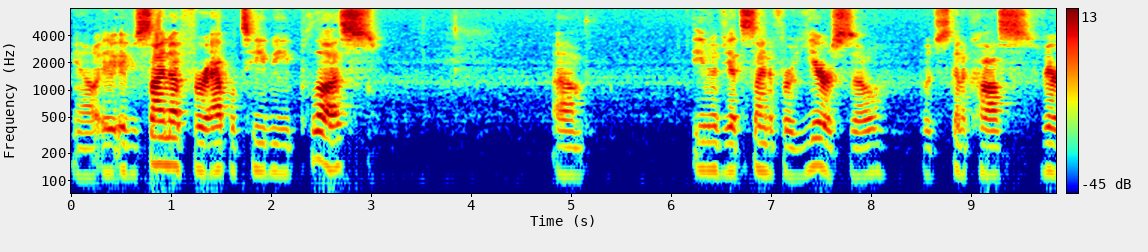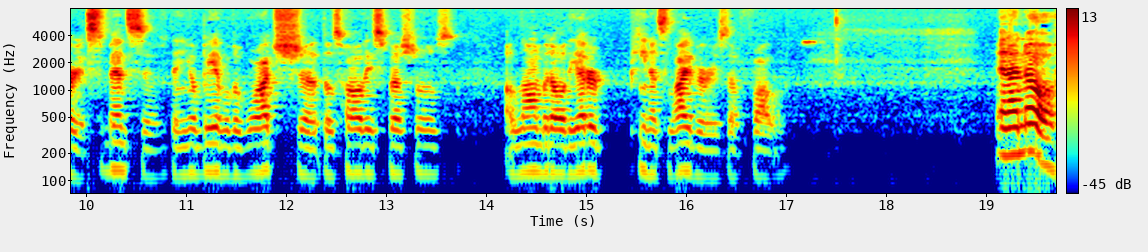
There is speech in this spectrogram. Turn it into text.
you know, if you sign up for Apple TV Plus, um, even if you had to sign up for a year or so, which is going to cost very expensive, then you'll be able to watch uh, those holiday specials along with all the other Peanuts libraries that follow. And I know,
